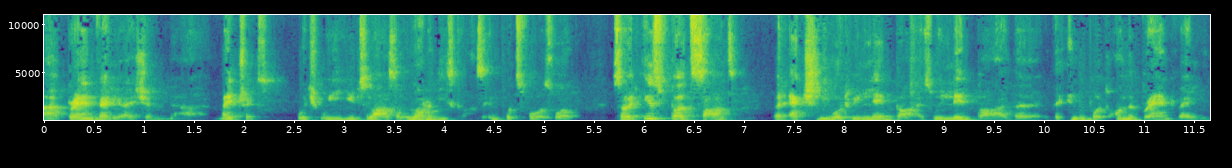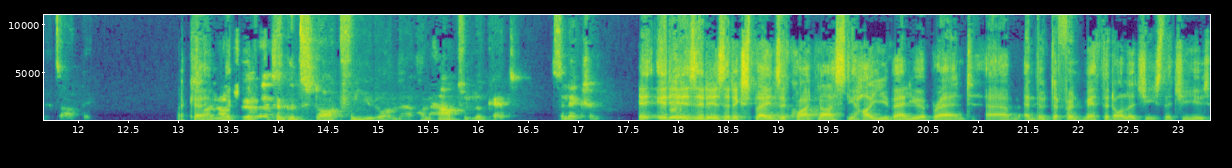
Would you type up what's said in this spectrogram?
uh, brand valuation uh, matrix, which we utilize a lot of these guys' inputs for as well. So it is both sides, but actually what we led by is we led by the, the input on the brand value that's out there. Okay. So I'm not sure if that's a good start for you on the, on how to look at selection. It, it is. It is. It explains it quite nicely how you value a brand um, and the different methodologies that you use.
